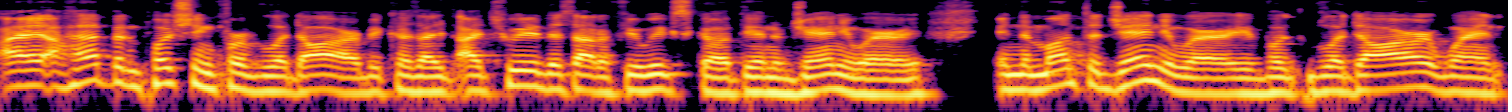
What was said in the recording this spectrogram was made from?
I have been pushing for Vladar because I, I tweeted this out a few weeks ago at the end of January. In the month of January, Vladar went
